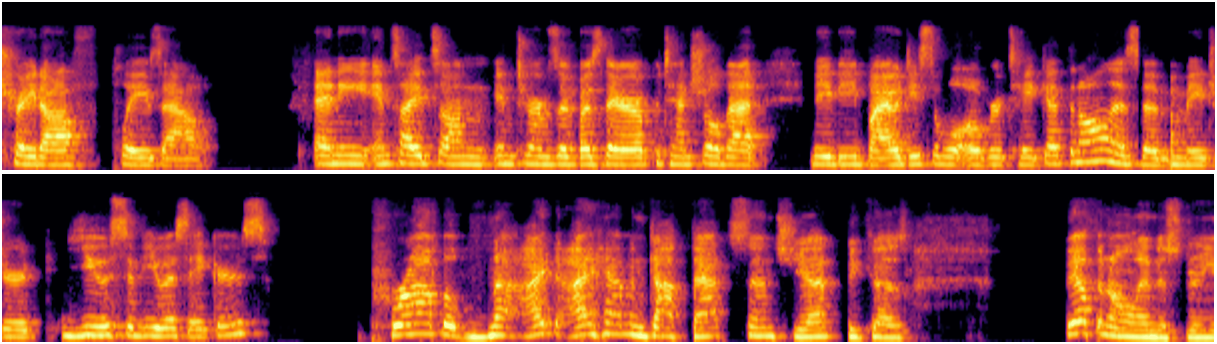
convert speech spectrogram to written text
trade-off plays out. Any insights on in terms of was there a potential that maybe biodiesel will overtake ethanol as the major use of US acres? Probably not. I, I haven't got that sense yet because the ethanol industry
